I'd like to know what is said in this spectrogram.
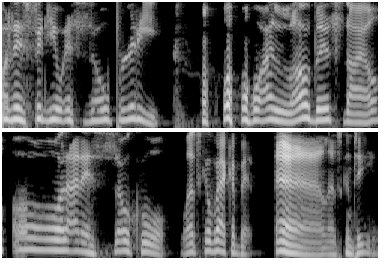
Oh, this video is so pretty. Oh, I love this style. Oh, that is so cool. Let's go back a bit and let's continue.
